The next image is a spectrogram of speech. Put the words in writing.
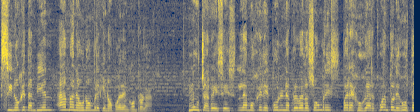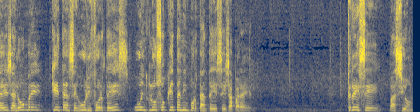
sino que también aman a un hombre que no pueden controlar. Muchas veces las mujeres ponen a prueba a los hombres para juzgar cuánto le gusta a ella al hombre, qué tan seguro y fuerte es o incluso qué tan importante es ella para él. 13. Pasión.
